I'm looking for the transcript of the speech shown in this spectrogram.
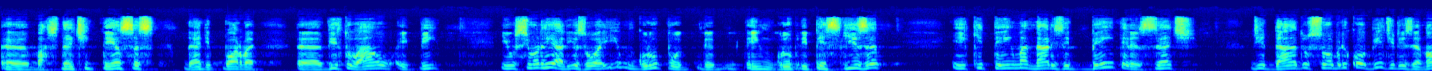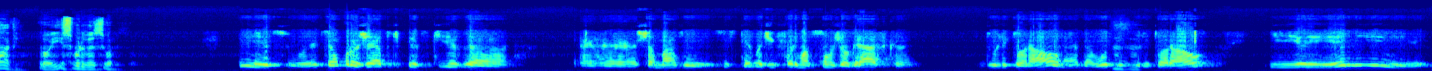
é, bastante intensas, né? de forma virtual, enfim. E o senhor realizou aí um grupo, tem um grupo de pesquisa e que tem uma análise bem interessante de dados sobre o Covid-19. Não é isso, professor? Isso. Esse é um projeto de pesquisa é, chamado Sistema de Informação Geográfica do Litoral, né, da URGS uhum. do Litoral, e ele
